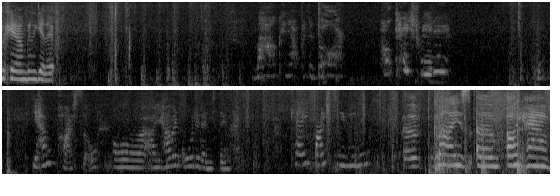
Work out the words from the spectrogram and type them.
Okay, I'm gonna get it. Mom, can you open the door? Okay, sweetie. You have a parcel. Oh, I haven't ordered anything. Okay, bye, sweetie. Um, guys, um, I have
